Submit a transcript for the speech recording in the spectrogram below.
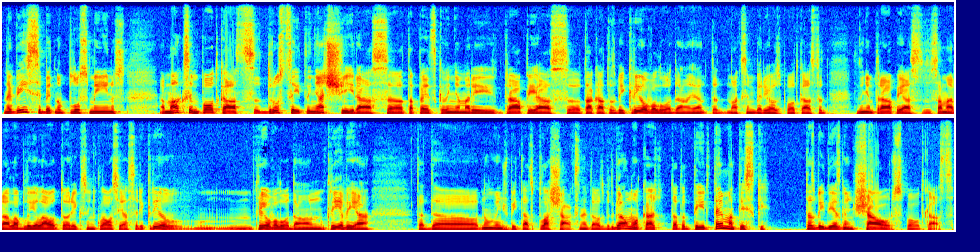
Ne visi, bet nu, plus mīnus. Maksim podkāsts druscītiņi atšķīrās, tāpēc, ka viņam arī trāpījās, tā kā tas bija krievu valodā, ja, tad Maksim Berjoza podkāsts, tad, tad viņam trāpījās samērā labi liela autori, kas viņu klausījās arī krievu, krievu valodā un Krievijā. Uh, tad nu, viņš bija tāds plašāks nedaudz. Bet galvenokārt, tātad tīri tematiski, tas bija diezgan šaurs podkāsts.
